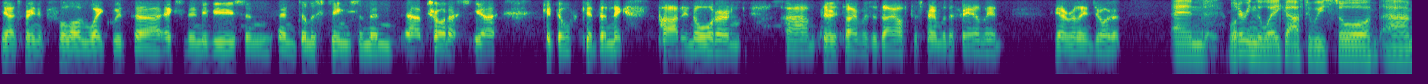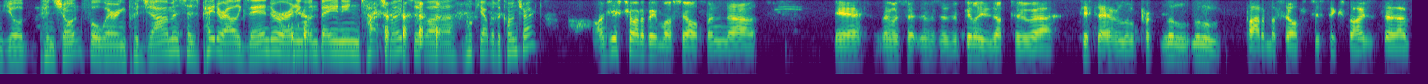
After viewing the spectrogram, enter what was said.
yeah, it's been a full-on week with uh, exit interviews and, and delistings, and then um, trying to you know get the get the next part in order. And um, Thursday was a day off to spend with the family, and yeah, really enjoyed it. And during the week after we saw um, your penchant for wearing pajamas, has Peter Alexander or anyone been in touch, mate, to uh, hook you up with a contract? I'm just trying to be myself, and uh, yeah, there was a, there was an ability not to uh, just to have a little little little part of myself just exposed. To, um,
